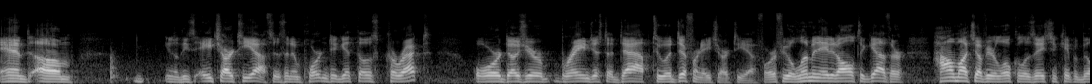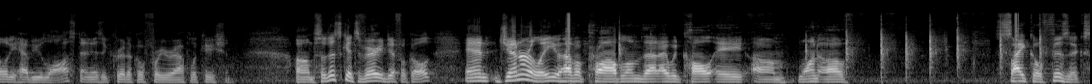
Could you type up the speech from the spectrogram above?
And um, you know these HRTFs, is it important to get those correct? Or does your brain just adapt to a different HRTF? Or if you eliminate it altogether, how much of your localization capability have you lost and is it critical for your application? Um, so this gets very difficult and generally you have a problem that I would call a um, one of psychophysics.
